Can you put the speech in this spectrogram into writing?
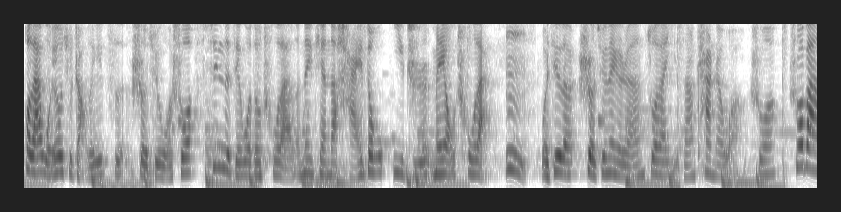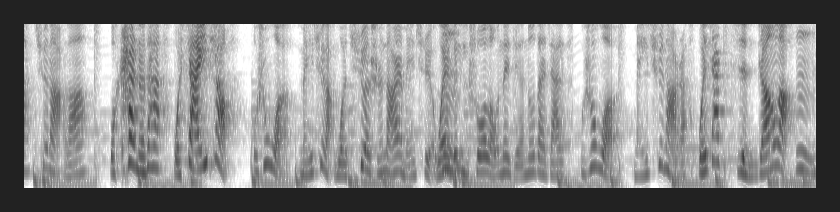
后来我又去找了一次社区，我说新的结果都出来了，那天呢还都一直没有出来。嗯，我记得社区那个人坐在椅子上看着我说：“说吧，去哪儿了？”我看着他，我吓一跳。我说我没去哪，我确实哪儿也没去。我也跟你说了，我那几天都在家里。我说我没去哪儿啊，我一下紧张了。嗯，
